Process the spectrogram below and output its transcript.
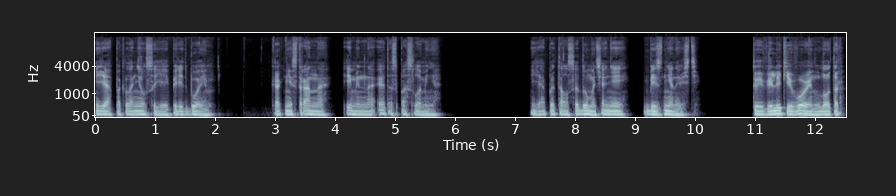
Я поклонился ей перед боем. Как ни странно, именно это спасло меня. Я пытался думать о ней без ненависти. «Ты великий воин, Лотер»,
